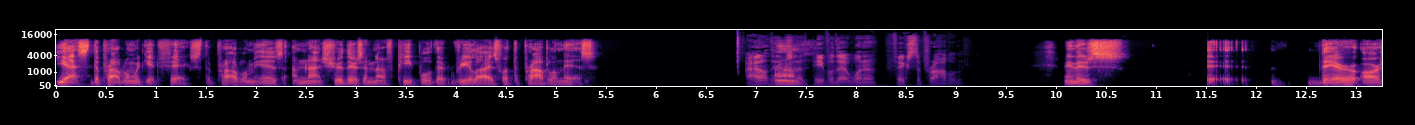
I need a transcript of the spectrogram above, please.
yes, the problem would get fixed. The problem is I'm not sure there's enough people that realize what the problem is. I don't think there's Um, enough people that want to fix the problem. I mean, there's uh, there are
